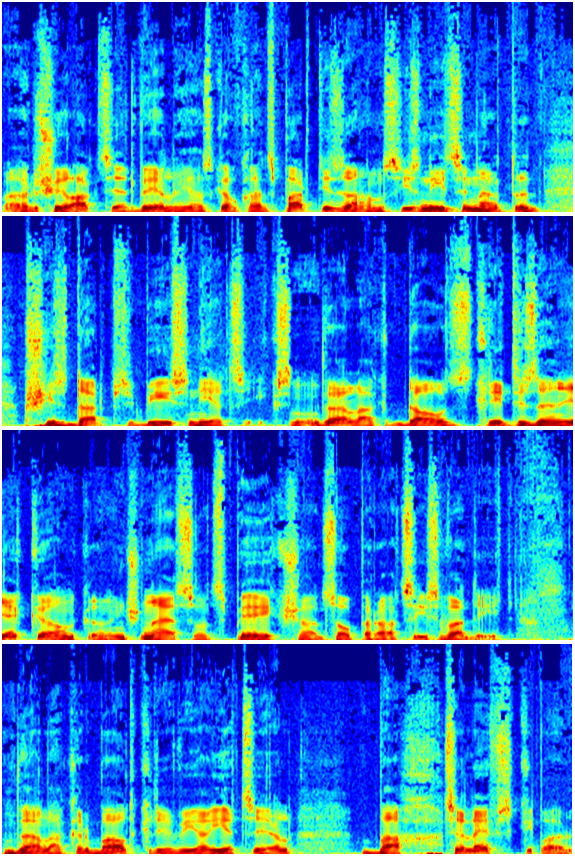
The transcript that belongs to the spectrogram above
ar šo akciju vēlējās kaut kādus partizānus iznīcināt, tad šis darbs ir bijis niecīgs. Vēlāk daudz kritizēja Jekelnu, ka viņš nesot spējīgs šādas operācijas vadīt. Vēlāk ar Baltkrievijā iecēla Baha Celevski par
